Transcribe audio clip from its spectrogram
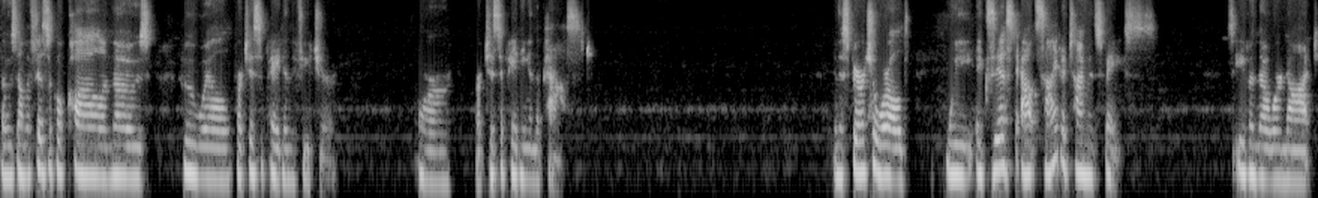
Those on the physical call and those who will participate in the future or participating in the past. In the spiritual world, we exist outside of time and space. Even though we're not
